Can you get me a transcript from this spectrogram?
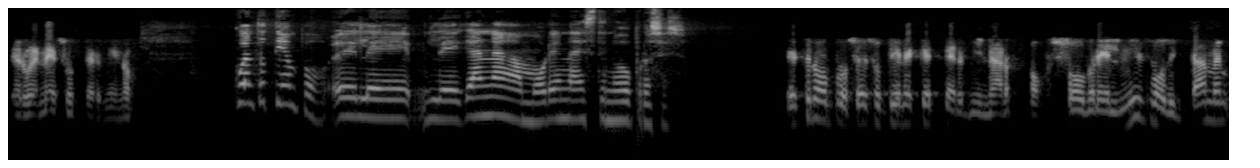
pero en eso terminó. ¿Cuánto tiempo eh, le, le gana a Morena este nuevo proceso? Este nuevo proceso tiene que terminar sobre el mismo dictamen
